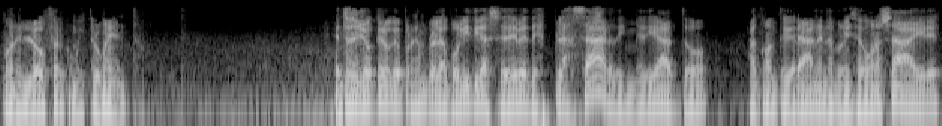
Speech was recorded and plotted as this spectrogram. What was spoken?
con el loafer como instrumento? Entonces yo creo que, por ejemplo, la política se debe desplazar de inmediato a Contegrán en la provincia de Buenos Aires,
